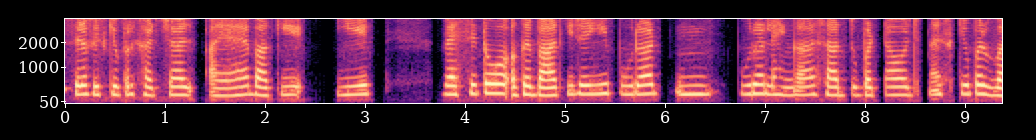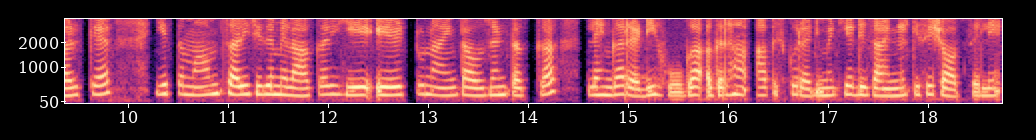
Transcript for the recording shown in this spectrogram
सिर्फ़ इसके ऊपर ख़र्चा आया है। बाकी ये, वैसे तो अगर बात की जाए ये पूरा पूरा लहंगा साथ दुपट्टा और जितना इसके ऊपर वर्क है, ये तमाम सारी चीज़ें मिलाकर ये एट टू नाइन थाउज़ेंड तक का लहंगा रेडी होगा। अगर हाँ आप इसको रेडीमेड या डिज़ाइनर किसी शॉप से लें,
